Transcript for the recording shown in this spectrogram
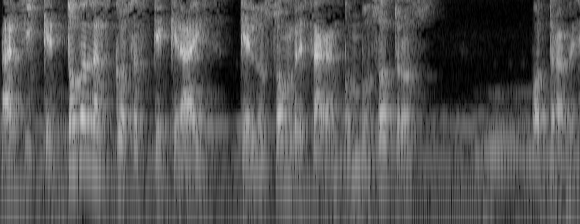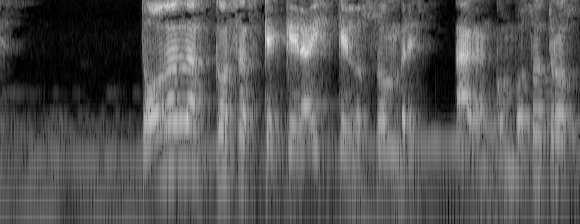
Así que todas las cosas que queráis que los hombres hagan con vosotros, otra vez. Todas las cosas que queráis que los hombres hagan con vosotros,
